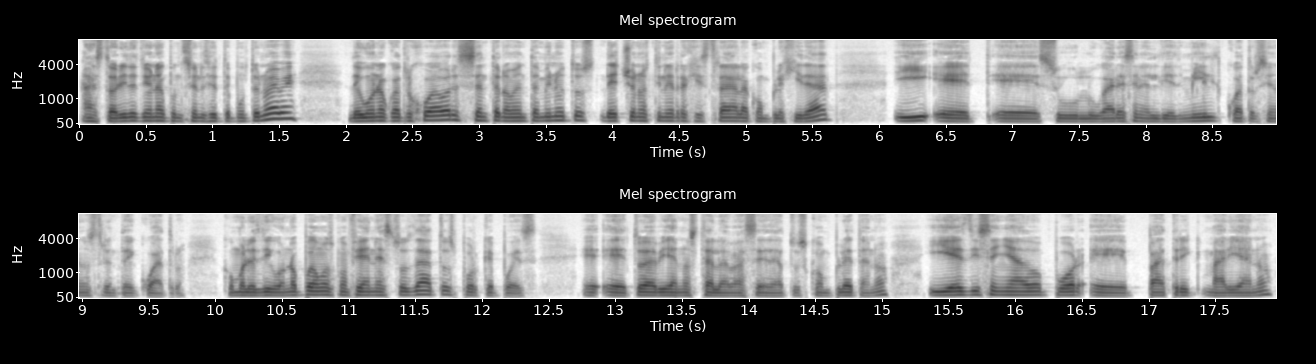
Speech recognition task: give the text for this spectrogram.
Hasta ahorita tiene una puntuación de 7.9, de 1 a 4 jugadores, 60-90 minutos. De hecho, no tiene registrada la complejidad y eh, eh, su lugar es en el 10.434. Como les digo, no podemos confiar en estos datos porque pues eh, todavía no está la base de datos completa, ¿no? Y es diseñado por Patrick Mariano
